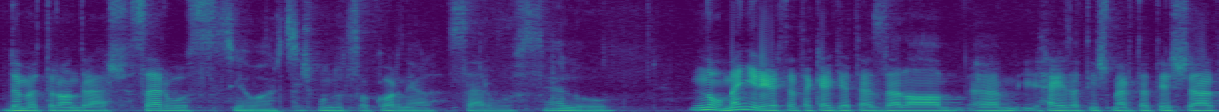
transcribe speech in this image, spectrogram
Dömötör András, szervusz. Szia, Marci. És Munducó Kornél, szervusz. Hello. No, mennyire értetek egyet ezzel a helyzetismertetéssel?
